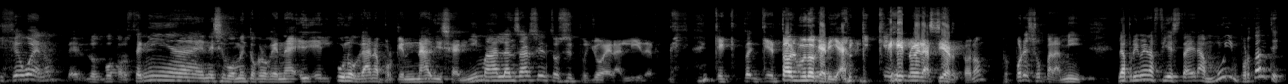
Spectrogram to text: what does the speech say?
Dije, bueno, eh, los votos tenía, en ese momento creo que uno gana porque nadie se anima a lanzarse, entonces pues yo era el líder, que, todo el mundo quería, que, no era cierto, ¿no? por eso para mí la primera fiesta era muy importante,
